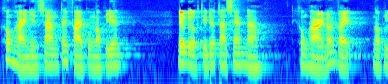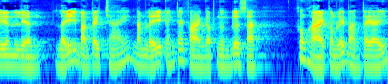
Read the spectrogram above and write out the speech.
Không Hải nhìn sang tay phải của Ngọc Liên. Nếu được thì đưa ta xem nào. Không Hải nói vậy, Ngọc Liên liền lấy bàn tay trái, Nắm lấy cánh tay phải ngập ngừng đưa ra. Không Hải cầm lấy bàn tay ấy.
